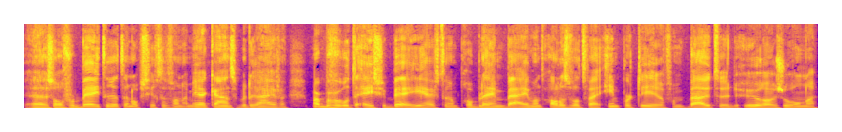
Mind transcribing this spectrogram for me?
uh, zal verbeteren ten opzichte van Amerikaanse bedrijven. Maar bijvoorbeeld de ECB heeft er een probleem bij. Want alles wat wij importeren van buiten de eurozone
